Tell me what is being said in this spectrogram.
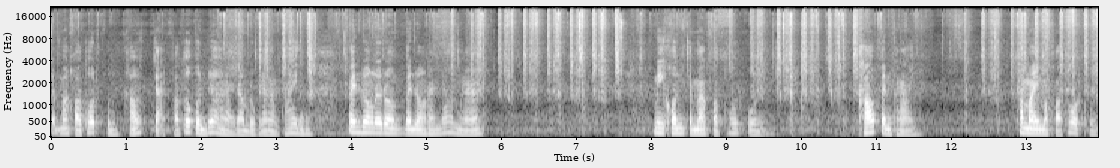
จะมาขอโทษคุณ เขาจะขอโทษคุณเรื่องอะไร เรามาดูพลังงานไพ่กัน เป็นดวงโดยรวมเป็นดวงแรนดอมนะ มีคนจะมาขอโทษคุณ เขาเป็นใครทำไมมาขอโทษคุณ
